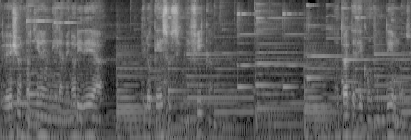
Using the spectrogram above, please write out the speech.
Pero ellos no tienen ni la menor idea lo que eso significa. No trates de confundirlos.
